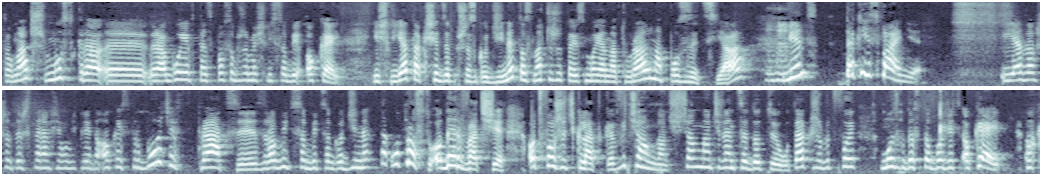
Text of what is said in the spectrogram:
to nasz mózg e, reaguje w ten sposób, że myśli sobie, ok, jeśli ja tak siedzę przez godzinę, to znaczy, że to jest moja naturalna pozycja, mhm. więc tak jest fajnie. I ja zawsze też staram się mówić klientom, ok, spróbujcie w pracy zrobić sobie co godzinę, tak po prostu oderwać się, otworzyć klatkę, wyciągnąć, ściągnąć ręce do tyłu, tak, żeby twój mózg dostał bodziec, ok, ok,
